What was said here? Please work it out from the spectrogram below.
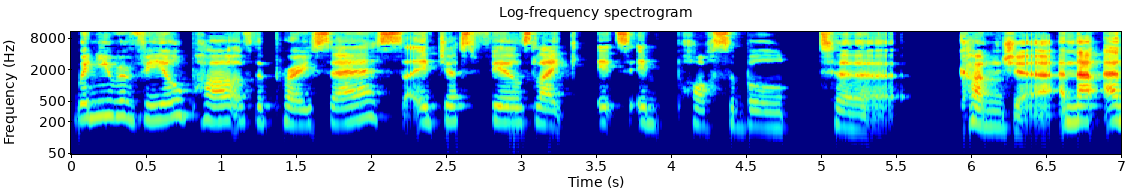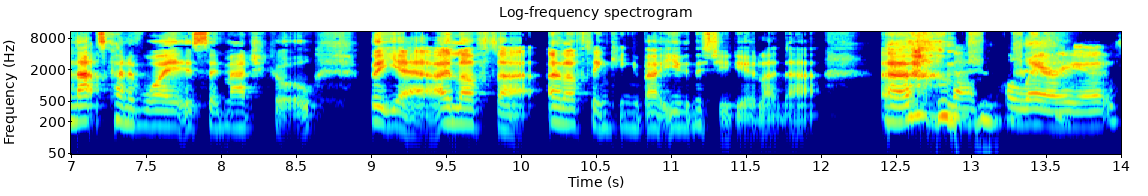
when you reveal part of the process it just feels like it's impossible to conjure and that and that's kind of why it is so magical. But yeah i love that. I love thinking about you in the studio like that um, That's hilarious.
